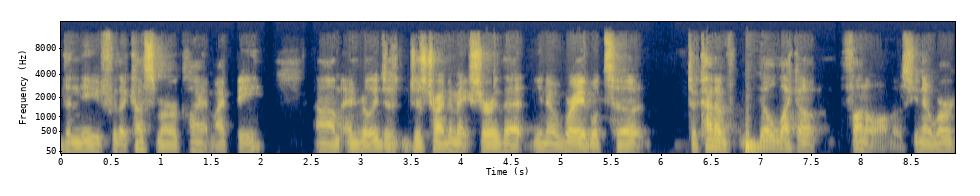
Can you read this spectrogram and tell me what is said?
the need for the customer or client might be, um, and really just just trying to make sure that you know we're able to to kind of build like a funnel almost. You know, we're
